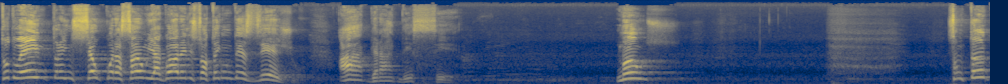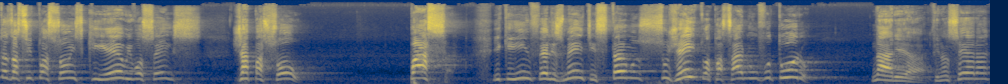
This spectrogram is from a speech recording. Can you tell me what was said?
tudo entra em seu coração e agora ele só tem um desejo: agradecer. Mãos, são tantas as situações que eu e vocês já passou, passa e que infelizmente estamos sujeitos a passar num futuro. Na área financeira,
